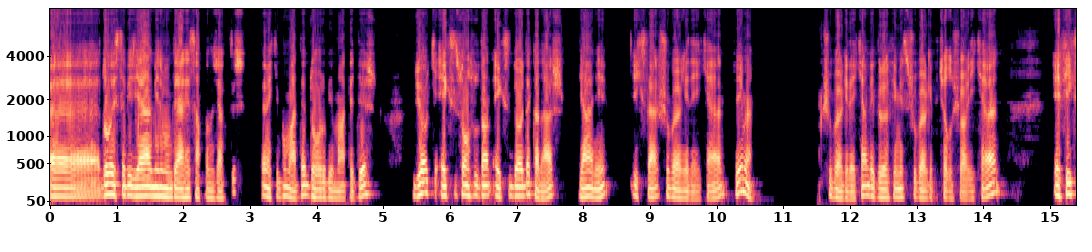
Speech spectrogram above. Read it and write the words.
Ee, dolayısıyla bir yerel minimum değer hesaplanacaktır. Demek ki bu madde doğru bir maddedir. Diyor ki eksi sonsuzdan eksi 4'e kadar yani x'ler şu bölgedeyken değil mi? Şu bölgedeyken ve grafiğimiz şu bölgede çalışıyor iken fx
